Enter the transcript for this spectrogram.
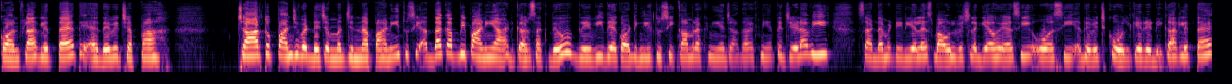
ਕੌਰਨਫਲਾਰ ਲਿੱਤਾ ਹੈ ਤੇ ਇਹਦੇ ਵਿੱਚ ਆਪਾਂ 4 ਤੋਂ 5 ਵੱਡੇ ਚਮਚ ਜਿੰਨਾ ਪਾਣੀ, ਤੁਸੀਂ ਅੱਧਾ ਕੱਪ ਵੀ ਪਾਣੀ ਐਡ ਕਰ ਸਕਦੇ ਹੋ। ਗ੍ਰੇਵੀ ਦੇ ਅਕੋਰਡਿੰਗਲੀ ਤੁਸੀਂ ਕਮ ਰੱਖਣੀ ਹੈ, ਜ਼ਿਆਦਾ ਰੱਖਣੀ ਹੈ ਤੇ ਜਿਹੜਾ ਵੀ ਸਾਡਾ ਮਟੀਰੀਅਲ ਇਸ ਬਾਉਲ ਵਿੱਚ ਲੱਗਿਆ ਹੋਇਆ ਸੀ, ਉਹ ਅਸੀਂ ਇਹਦੇ ਵਿੱਚ ਘੋਲ ਕੇ ਰੈਡੀ ਕਰ ਲਿੱਤਾ ਹੈ।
